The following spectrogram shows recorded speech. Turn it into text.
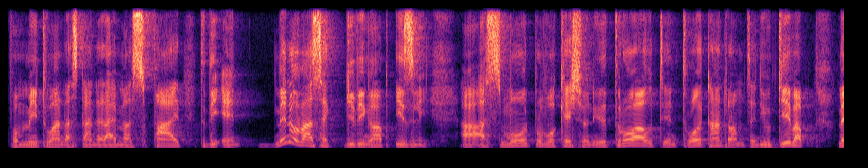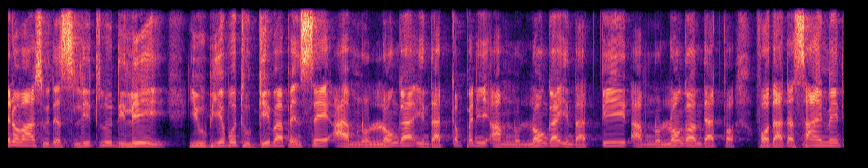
for me to understand that I must fight to the end. Many of us are giving up easily uh, a small provocation, you throw out and throw tantrums and you give up. Many of us with a little delay, you'll be able to give up and say, I'm no longer in that company, I'm no longer in that field, I'm no longer on that for, for that assignment.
